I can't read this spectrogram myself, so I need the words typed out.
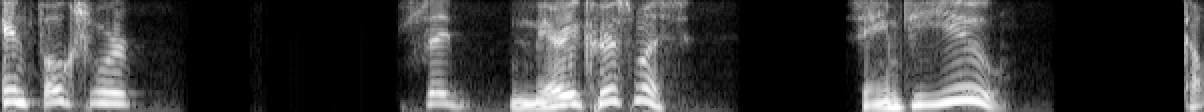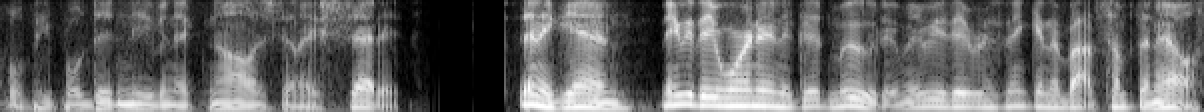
And folks were said Merry Christmas. Same to you. A couple of people didn't even acknowledge that I said it. But then again, maybe they weren't in a good mood, or maybe they were thinking about something else.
